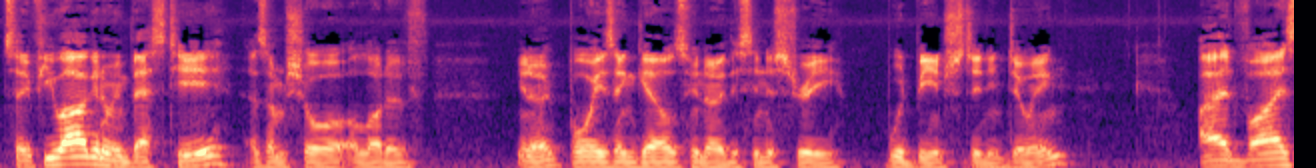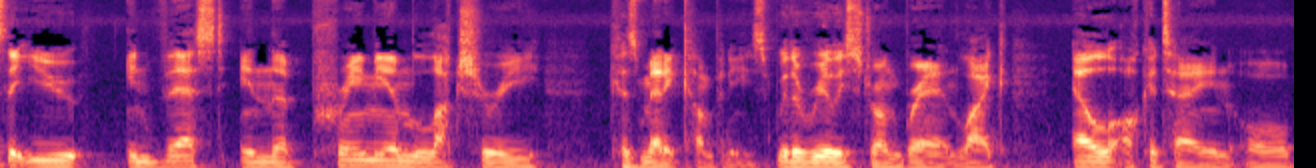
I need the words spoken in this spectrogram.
so if you are going to invest here, as I'm sure a lot of, you know, boys and girls who know this industry would be interested in doing, I advise that you invest in the premium luxury cosmetic companies with a really strong brand like L'Occitane or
